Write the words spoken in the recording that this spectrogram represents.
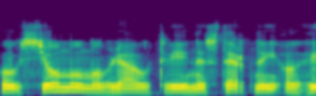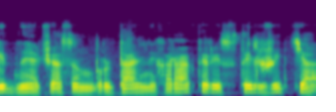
У всьому, мовляв, твій нестерпний, огидний, а часом брутальний характер і стиль життя,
